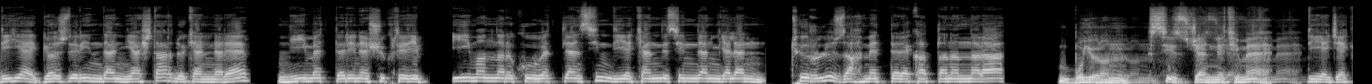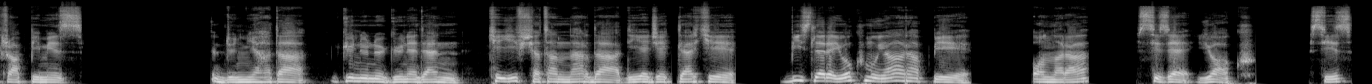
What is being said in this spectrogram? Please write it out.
diye gözlerinden yaşlar dökenlere, nimetlerine şükredip imanları kuvvetlensin diye kendisinden gelen türlü zahmetlere katlananlara Buyurun siz cennetime. diyecek Rabbimiz. Dünyada gününü gün eden, keyif şatanlar da diyecekler ki, bizlere yok mu ya Rabbi? Onlara, size yok. Siz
